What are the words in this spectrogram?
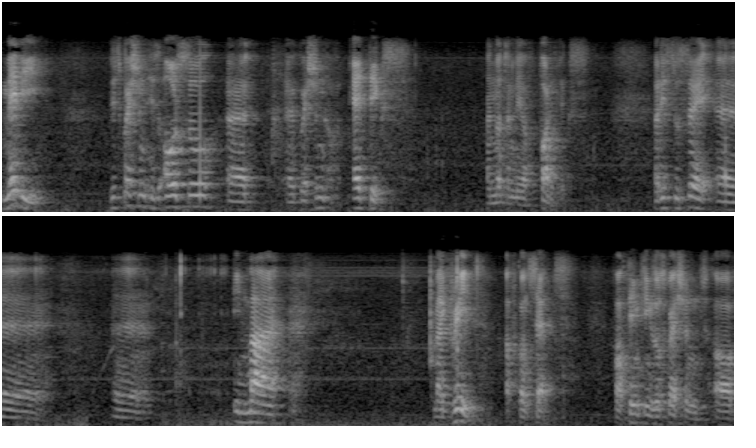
maybe this question is also uh, a question of ethics and not only of politics. That is to say, uh, uh, in my my grid of concepts for thinking those questions of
